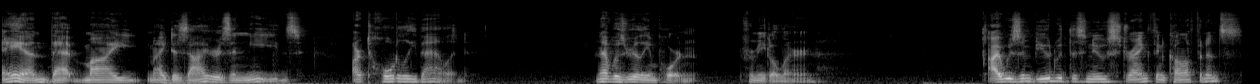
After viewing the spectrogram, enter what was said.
and that my my desires and needs are totally valid. And that was really important for me to learn. I was imbued with this new strength and confidence,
